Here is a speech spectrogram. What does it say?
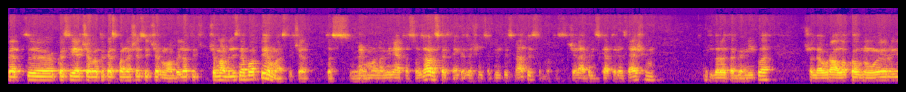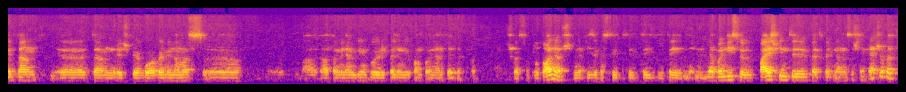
Bet e, kas liečia va, tokias panašias į Černobilio, tai Černobilis nebuvo pirmas. Tai čia tas mano minėtas Ozarskas 57 metais, arba tas Čelebins 40, uždara ta gamykla šalia Uralo kalnų ir, ir ten, e, ten, reiškia, buvo gaminamas e, atominiam ginklui reikalingi komponentai. Kažkas su plutoniu, aš ne fizikas, tai, tai, tai, tai nebandysiu paaiškinti, kad, kad nenusišnekėčiau, bet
